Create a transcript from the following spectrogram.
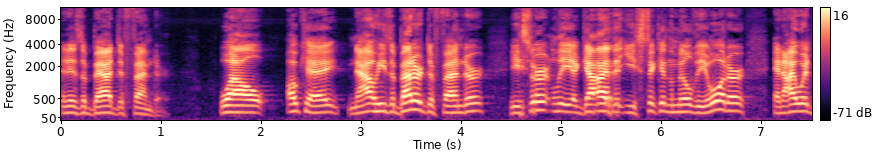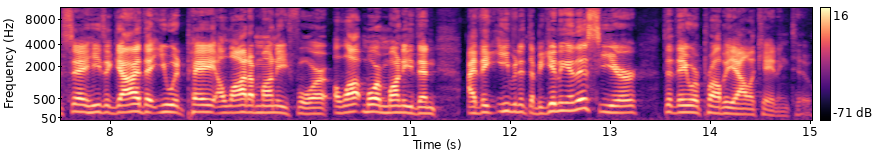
and is a bad defender. Well, okay, now he's a better defender. He's certainly a guy that you stick in the middle of the order, and I would say he's a guy that you would pay a lot of money for, a lot more money than I think even at the beginning of this year that they were probably allocating to.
